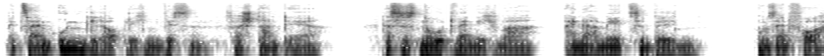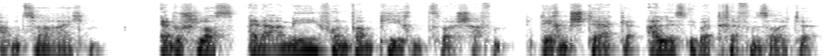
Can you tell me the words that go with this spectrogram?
Mit seinem unglaublichen Wissen verstand er, dass es notwendig war, eine Armee zu bilden, um sein Vorhaben zu erreichen. Er beschloss, eine Armee von Vampiren zu erschaffen, deren Stärke alles übertreffen sollte,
